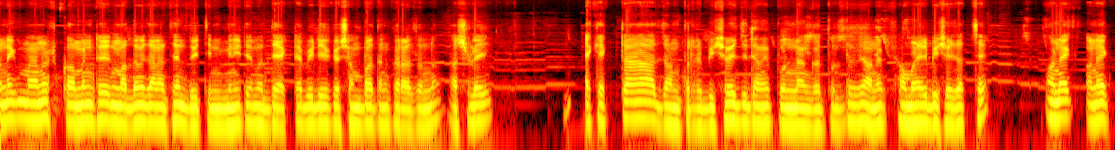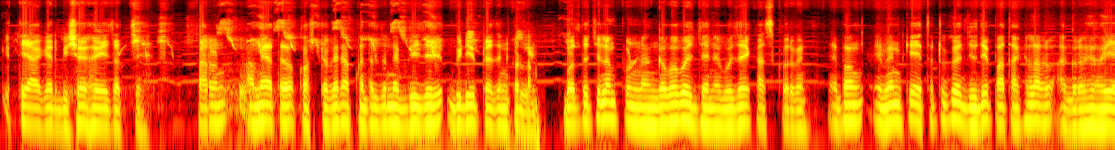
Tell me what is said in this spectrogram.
অনেক মানুষ কমেন্টের মাধ্যমে জানাচ্ছেন, দুই তিন মিনিটের মধ্যে একটা ভিডিওকে সম্পাদন করার জন্য। আসলেই এক একটা যন্ত্রের বিষয় যদি আমি পূর্ণাঙ্গ তুলতে অনেক সময়ের বিষয় যাচ্ছে, অনেক অনেক ত্যাগের বিষয় হয়ে যাচ্ছে। কারণ আমি এত কষ্ট করে আপনাদের জন্য ভিডিও প্রেজেন্ট করলাম। বলতেছিলাম, পূর্ণাঙ্গভাবে জেনে বুঝে কাজ করবেন। এবং ইভেনকি এতটুকু যদি পাতা খেলার আগ্রহী হয়ে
